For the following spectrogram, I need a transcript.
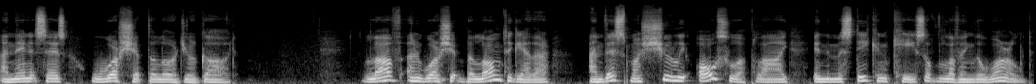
and then it says, worship the Lord your God. Love and worship belong together, and this must surely also apply in the mistaken case of loving the world.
